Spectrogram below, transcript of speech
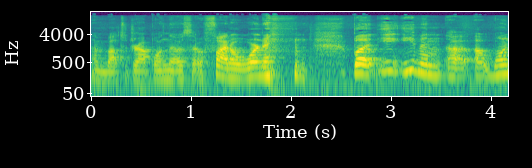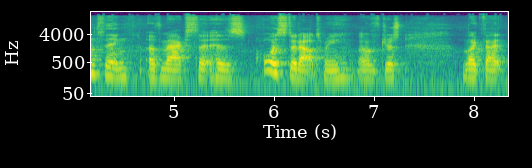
I'm about to drop one though, so final warning. but e- even uh, uh, one thing of Max that has always stood out to me of just like that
